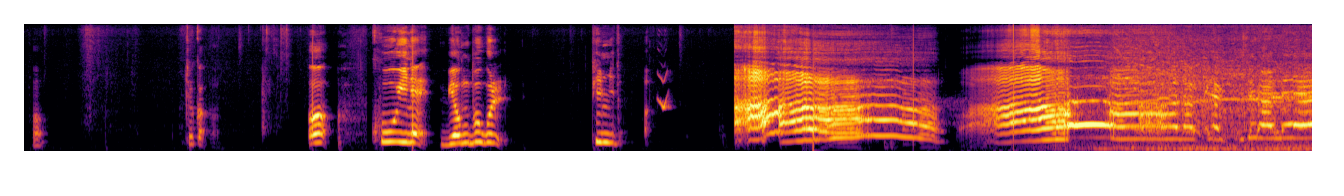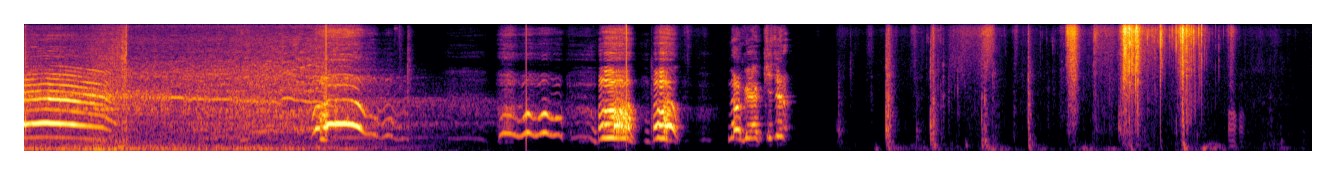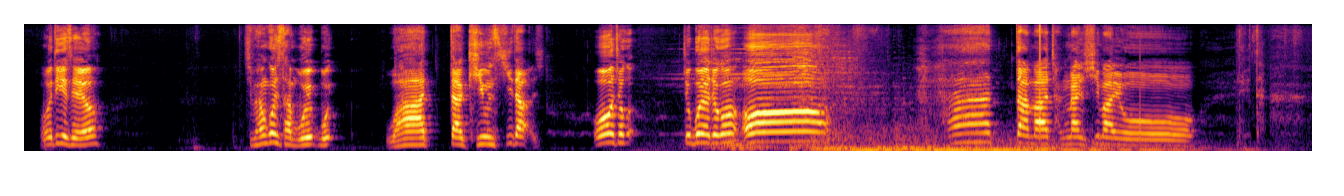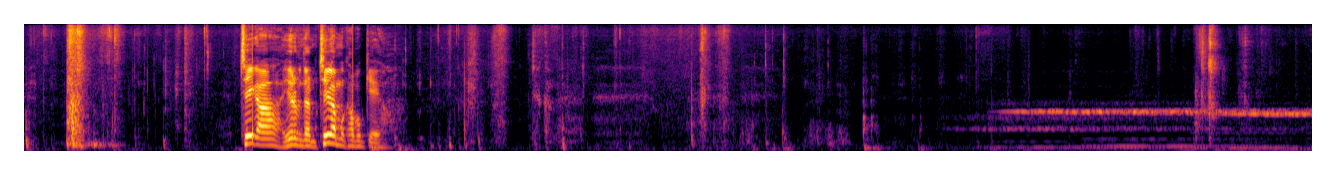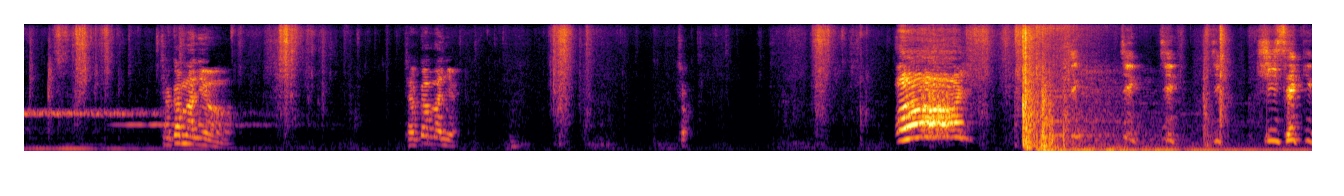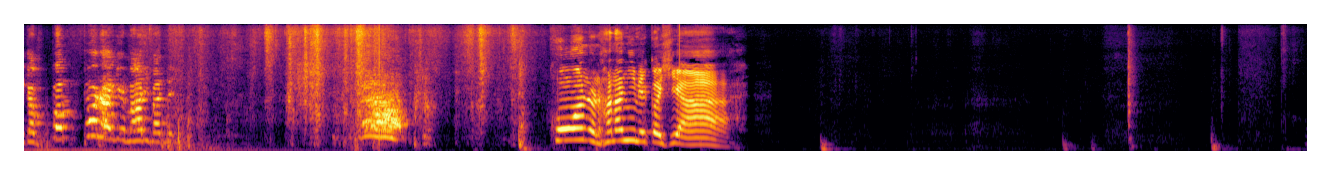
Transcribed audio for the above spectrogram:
어? 잠깐. 어? 고인의 명복을 빕니다. 아! 아! 아! 아! 어디 계세요? 지금 한 곳에 다 모여 모 왔다 기운 씨다. 어 저거 저 뭐야 저거? 어. 아따 마 장난 심하요. 되겠다. 제가 여러분들 제가 한번 가볼게요. 잠깐만. 잠깐만요. 잠깐만요. 저. 아! 이 찍찍찍찍 이 새끼가 뻔뻔하게 말이 맞네. 아! 홍어는 하나님의 것이야.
